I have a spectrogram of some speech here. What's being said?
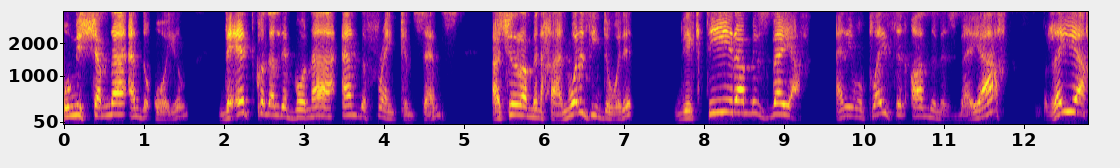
umishamna and the oil, the etkol lebona and the frankincense, ashira minhan. What does he do with it? Viktira mizbeach, and he will place it on the mizbeach. Reyach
